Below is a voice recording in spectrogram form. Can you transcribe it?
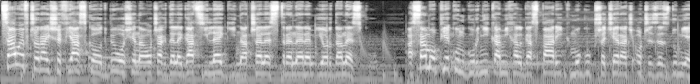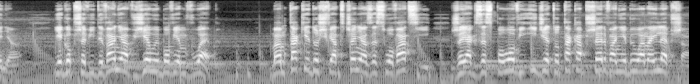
Całe wczorajsze fiasko odbyło się na oczach delegacji Legii na czele z trenerem Jordanesku, a sam opiekun górnika Michal Gasparik mógł przecierać oczy ze zdumienia. Jego przewidywania wzięły bowiem w łeb. Mam takie doświadczenia ze Słowacji, że jak zespołowi idzie, to taka przerwa nie była najlepsza.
